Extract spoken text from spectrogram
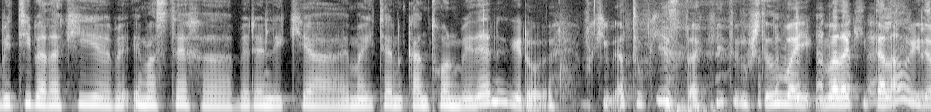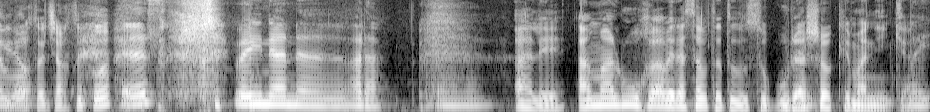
beti badaki uh, emazter uh, beren lekia emaiten kantuan beden, gero, buki ez dakit, uste du bai, badakitala. Ez gira hortan txartuko. Ez, baina, uh, ara. Uh, Ale, amalurra beraz hautatu duzu, gurasok emanik. Bai.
